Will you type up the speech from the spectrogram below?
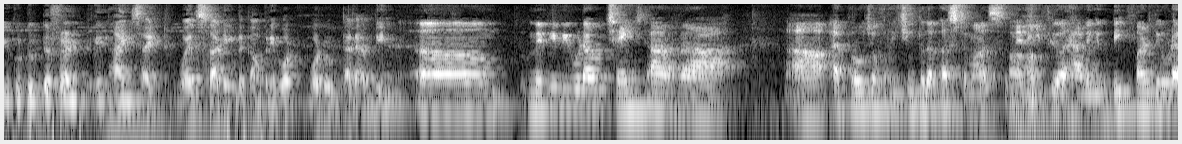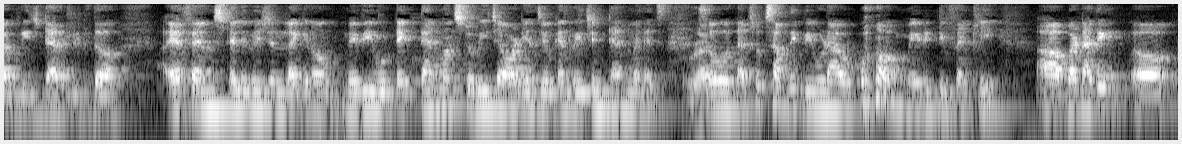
you could do different in hindsight while starting the company, what, what would that have been? um, maybe we would have changed our uh, uh, approach of reaching to the customers. Uh-huh. Maybe if you are having a big fund, we would have reached directly to the FMs, television. Like you know, maybe it would take ten months to reach our audience. You can reach in ten minutes. Right. So that's what something we would have made it differently. Uh, but I think uh,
